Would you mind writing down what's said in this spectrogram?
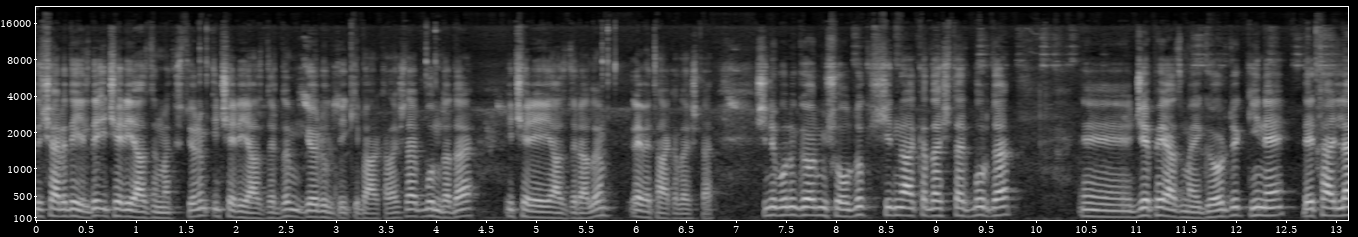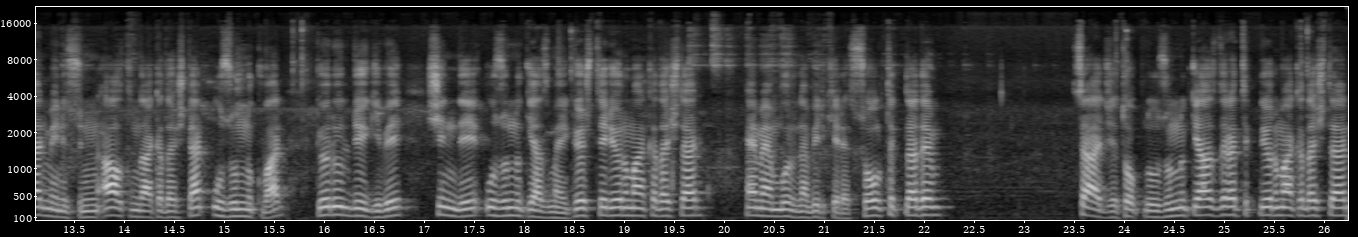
dışarı değil de içeri yazdırmak istiyorum. İçeri yazdırdım. Görüldüğü gibi arkadaşlar. Bunda da içeriye yazdıralım. Evet arkadaşlar. Şimdi bunu görmüş olduk. Şimdi arkadaşlar burada e, cephe yazmayı gördük. Yine detaylar menüsünün altında arkadaşlar uzunluk var. Görüldüğü gibi şimdi uzunluk yazmayı gösteriyorum arkadaşlar. Hemen burada bir kere sol tıkladım. Sadece toplu uzunluk yazdıra tıklıyorum arkadaşlar.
